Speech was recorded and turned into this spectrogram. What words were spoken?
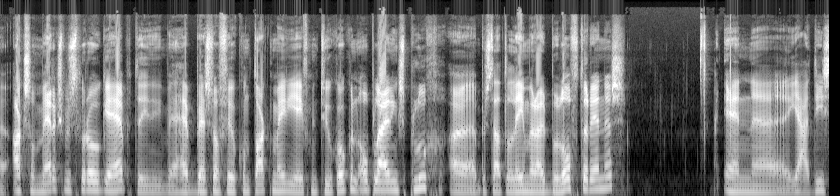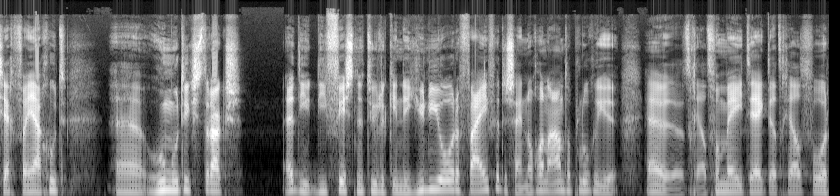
eh, Axel Merks besproken heb. Daar heb ik best wel veel contact mee. Die heeft natuurlijk ook een opleidingsploeg. eh, bestaat alleen maar uit belofte renners. En ja, die zegt van ja goed, hoe moet ik straks... Hè, die, die vist natuurlijk in de juniorenvijver. Er zijn nog een aantal ploegen. Je, hè, dat geldt voor Metec, dat geldt voor,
